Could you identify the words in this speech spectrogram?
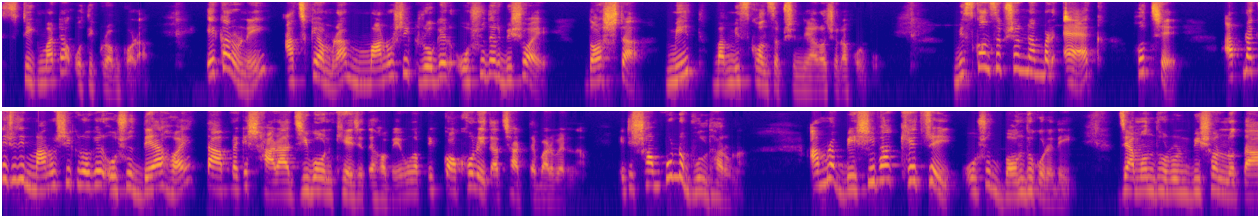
স্টিগমাটা অতিক্রম করা। এ কারণেই আজকে আমরা মানসিক রোগের ওষুধের বিষয়ে দশটা মিথ বা মিসকনসেপশন নিয়ে আলোচনা করব। মিসকনসেপশন নাম্বার এক হচ্ছে, আপনাকে যদি মানসিক রোগের ওষুধ দেয়া হয়, তা আপনাকে সারা জীবন খেয়ে যেতে হবে এবং আপনি কখনোই তা ছাড়তে পারবেন না। এটি সম্পূর্ণ ভুল ধারণা। আমরা বেশিরভাগ ক্ষেত্রেই ওষুধ বন্ধ করে দেই। যেমন ধরুন বিষণ্ণতা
